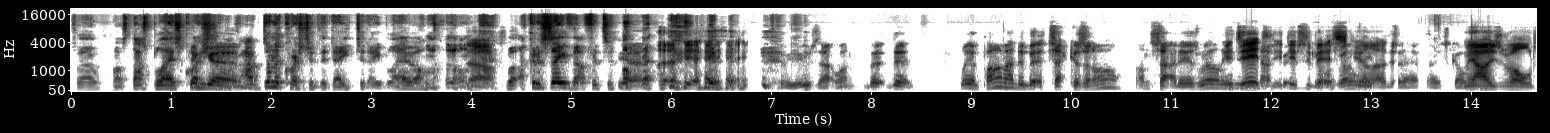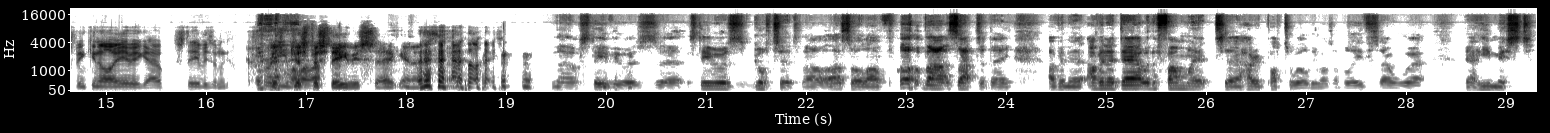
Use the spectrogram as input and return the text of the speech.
So that's that's Blair's think, question. um, I've done a question of the day today, Blair. On, on- No. But I could have saved that for tomorrow. yeah, We'll use that one. But the, Liam Palmer had a bit of techers and all on Saturday as well. He He did. had He did a bit of as well, skill. leading to their first I goal. mean, I was rolled thinking, oh, here we go. Stevie's going to cream just for. Stevie's sake, you know. No, Stevie was uh, Stevie was gutted. Oh, that's all I've thought about Saturday. Having a having a day out with the family at uh, Harry Potter World, he was, I believe. So uh, yeah, he missed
